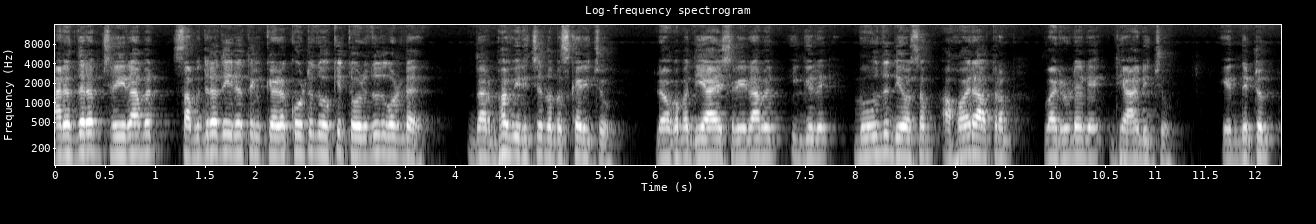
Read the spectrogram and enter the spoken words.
അനന്തരം ശ്രീരാമൻ സമുദ്രതീരത്തിൽ കിഴക്കോട്ട് നോക്കി തൊഴുതുകൊണ്ട് ദർഭ വിരിച്ച് നമസ്കരിച്ചു. ലോകപതിയായ ശ്രീരാമൻ ഇങ്ങനെ മൂന്ന് ദിവസം അഹോരാത്രം വരുണനെ ധ്യാനിച്ചു. എന്നിട്ടും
